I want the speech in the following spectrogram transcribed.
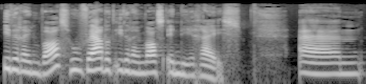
iedereen was, hoe ver dat iedereen was in die reis. En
